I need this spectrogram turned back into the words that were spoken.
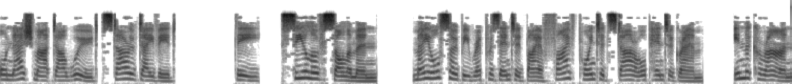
or Najmat Dawood, star of David. The seal of Solomon may also be represented by a five-pointed star or pentagram. In the Quran,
